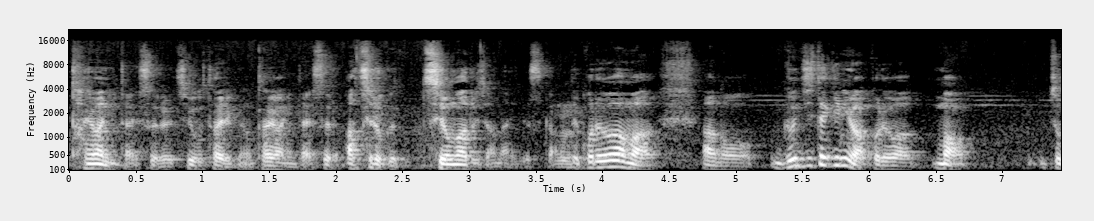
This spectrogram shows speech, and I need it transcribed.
台湾に対する中国大陸の台湾に対する圧力強まるじゃないですか、うん。でこれは、まあ、あの軍事的にはこれは、まあ、ちょ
